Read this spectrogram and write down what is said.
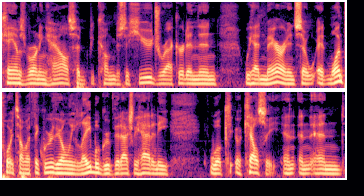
Cam's Burning House had become just a huge record, and then we had Maren, and so at one point in time, I think we were the only label group that actually had any. Well, K- uh, Kelsea, and and and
